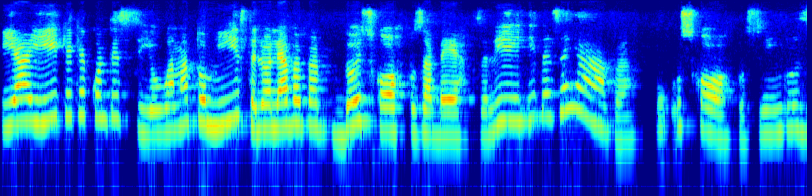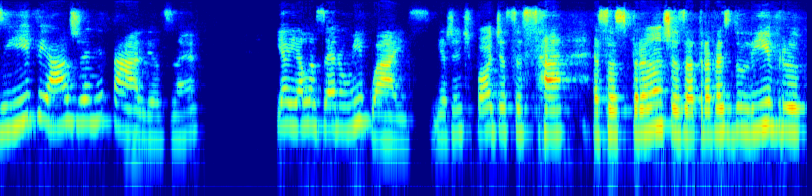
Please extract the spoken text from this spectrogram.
E aí, o que, que acontecia? O anatomista, ele olhava para dois corpos abertos ali e desenhava os corpos, inclusive as genitálias, né? E aí elas eram iguais. E a gente pode acessar essas pranchas através do livro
